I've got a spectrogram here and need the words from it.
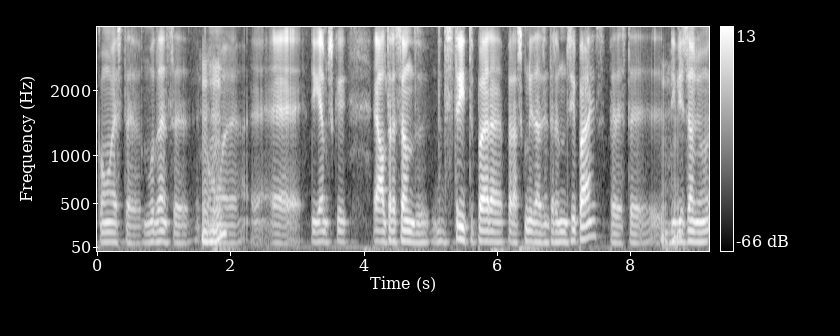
com esta mudança, uhum. com a, a, a, digamos que a alteração de, de, distrito para, para as comunidades intermunicipais, para esta uhum. divisão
